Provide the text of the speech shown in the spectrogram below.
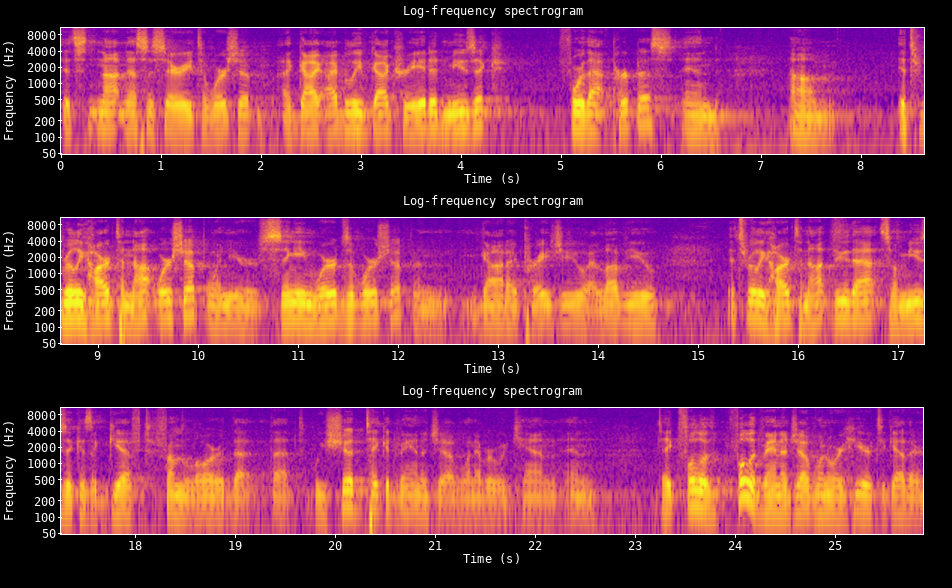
It's not necessary to worship. I, I believe God created music for that purpose. And um, it's really hard to not worship when you're singing words of worship and God, I praise you, I love you. It's really hard to not do that. So, music is a gift from the Lord that, that we should take advantage of whenever we can and take full, of, full advantage of when we're here together.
